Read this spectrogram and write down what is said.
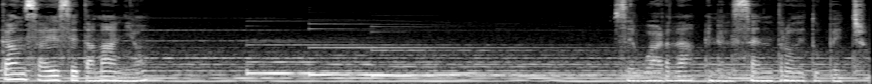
alcanza ese tamaño, se guarda en el centro de tu pecho.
